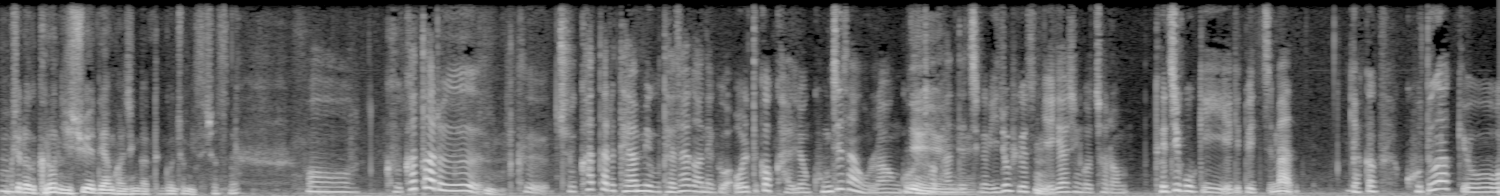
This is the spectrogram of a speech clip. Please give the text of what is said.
혹시라도 그런 이슈에 대한 관심 같은 건 좀 있으셨어요? 어, 그 카타르 음. 그주 카타르 대한민국 대사관에 그 월드컵 관련 공지사항 올라온 거 예, 저 예, 봤는데 예. 지금 이종필 교수님 음. 얘기하신 것처럼 돼지고기 얘기도 있지만 약간 고등학교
